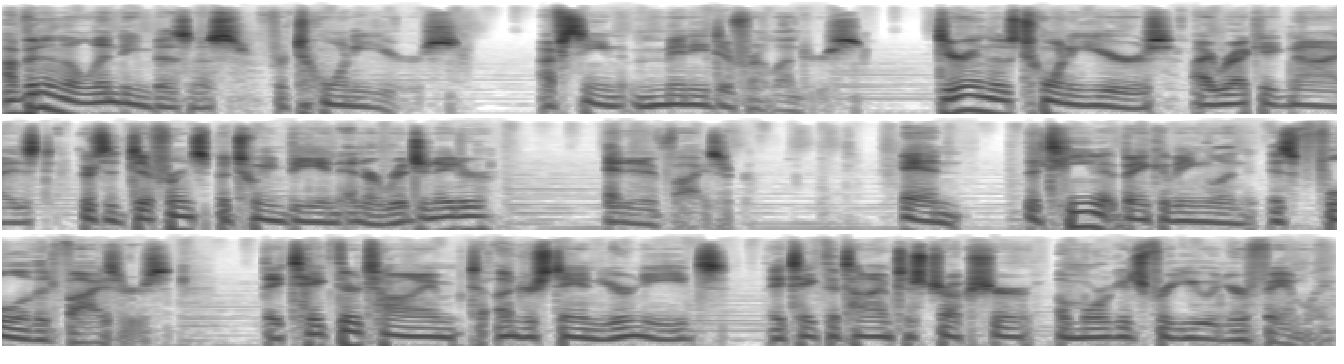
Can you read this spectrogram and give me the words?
I've been in the lending business for 20 years. I've seen many different lenders. During those 20 years, I recognized there's a difference between being an originator and an advisor. And the team at Bank of England is full of advisors. They take their time to understand your needs, they take the time to structure a mortgage for you and your family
